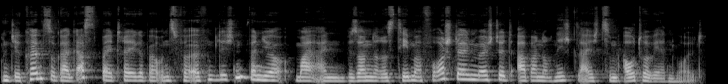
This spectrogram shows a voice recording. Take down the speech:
und ihr könnt sogar Gastbeiträge bei uns veröffentlichen, wenn ihr mal ein besonderes Thema vorstellen möchtet, aber noch nicht gleich zum Autor werden wollt.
